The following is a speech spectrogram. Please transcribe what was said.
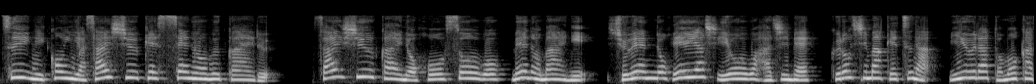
ついに今夜最終決戦を迎える。最終回の放送を目の前に、主演の平野志陽をはじめ、黒島ケナ、三浦智和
